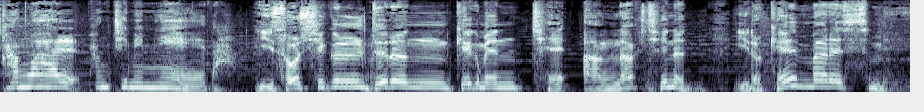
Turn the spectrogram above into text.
강화할 방침입니다. 이 소식을 들은 개그맨 최악락 씨는 이렇게 말했습니다.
